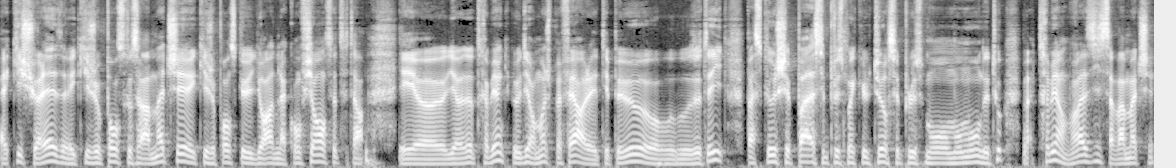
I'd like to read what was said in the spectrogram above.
avec qui je suis à l'aise, avec qui je pense que ça va matcher, avec qui je pense qu'il y aura de la confiance, etc. Et euh, il y en a très bien qui peut dire, moi, je préfère les TPE aux, ETI parce que je sais pas, c'est plus ma culture, c'est plus mon, mon monde et tout. Bah, très bien, vas-y, ça va matcher.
